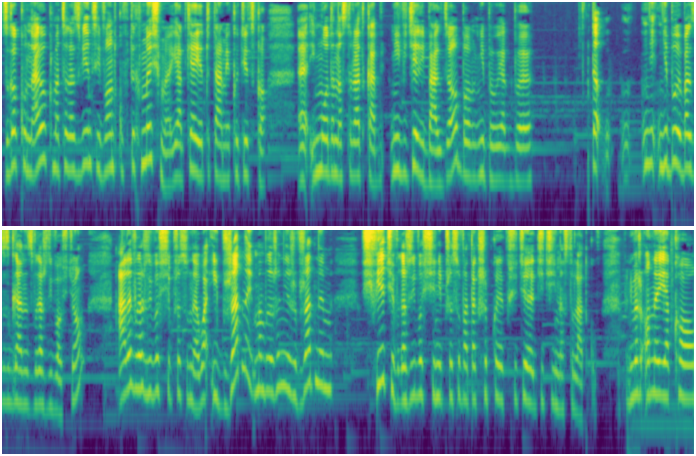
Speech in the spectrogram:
z roku na rok ma coraz więcej wątków, których myśmy, jak ja je czytałam jako dziecko e, i młoda nastolatka, nie widzieli bardzo, bo nie były jakby to nie, nie, były bardzo zgrane z wrażliwością, ale wrażliwość się przesunęła i w żadnej, mam wrażenie, że w żadnym świecie wrażliwość się nie przesuwa tak szybko jak w świecie dzieci i nastolatków, ponieważ one jako,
